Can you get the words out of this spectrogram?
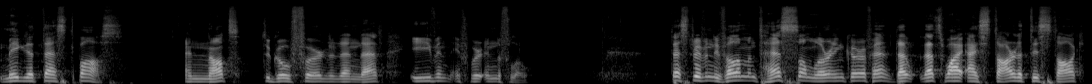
make the test pass and not to go further than that, even if we're in the flow. Test-driven development has some learning curve. Eh? That, that's why I started this talk.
